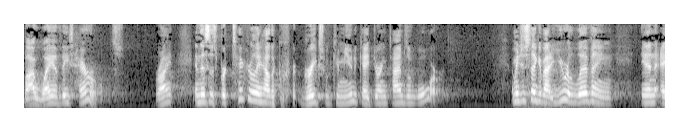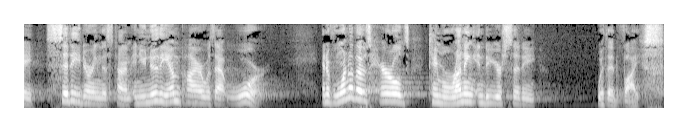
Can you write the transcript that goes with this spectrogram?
by way of these heralds, right? And this is particularly how the Greeks would communicate during times of war. I mean, just think about it. You were living in a city during this time, and you knew the empire was at war. And if one of those heralds came running into your city with advice,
